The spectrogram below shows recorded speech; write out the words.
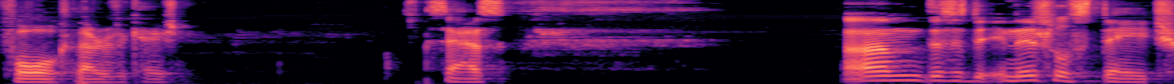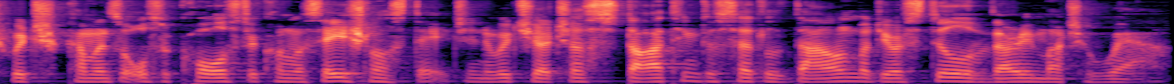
for clarification. Says, um, this is the initial stage, which Cummins also calls the conversational stage, in which you're just starting to settle down, but you're still very much aware.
